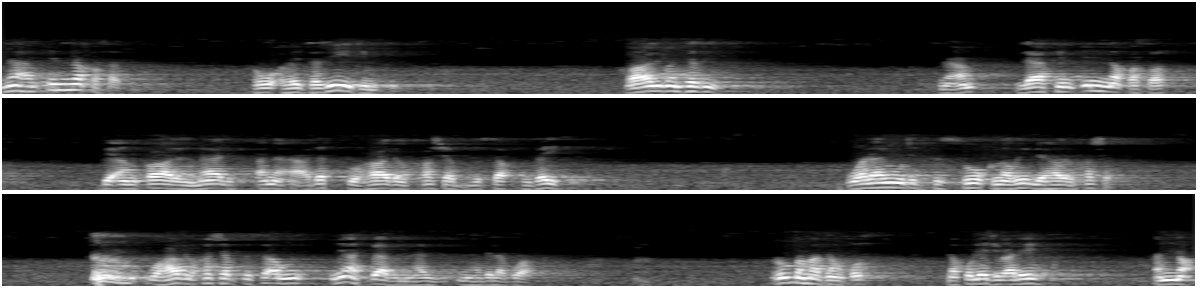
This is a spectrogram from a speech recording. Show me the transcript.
نعم إن نقصت. هو تزيد يمكن. غالبا تزيد. نعم لكن إن نقصت بأن قال المالك أنا أعددت هذا الخشب لسقف بيتي. ولا يوجد في السوق نظير لهذا الخشب. وهذا الخشب تساوي مئة باب من هذه من هذه الأبواب. ربما تنقص. نقول يجب عليه النقص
